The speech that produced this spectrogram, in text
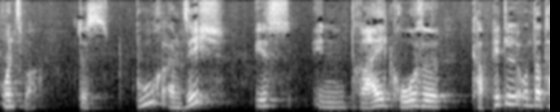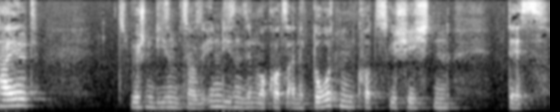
Und zwar, das Buch an sich ist in drei große Kapitel unterteilt. Zwischen diesen, beziehungsweise in diesen sind nur kurz Anekdoten, Kurzgeschichten des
